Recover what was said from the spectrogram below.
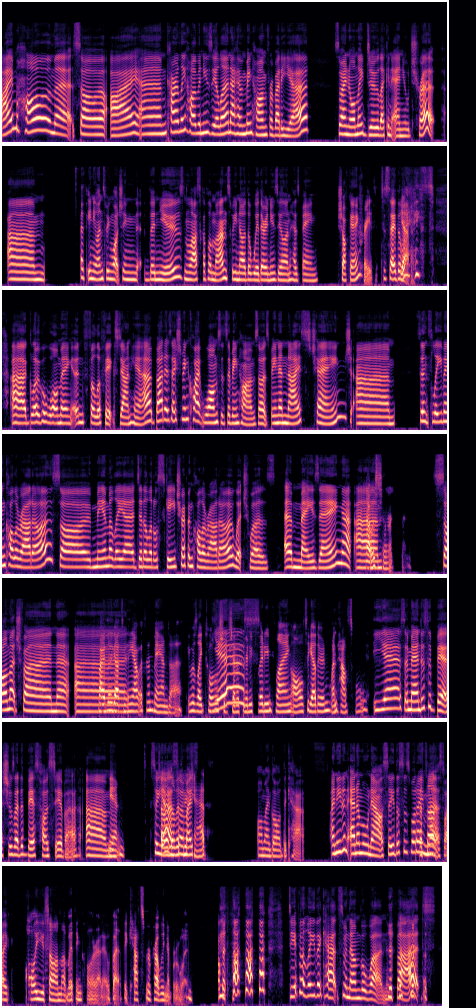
I'm home. So I am currently home in New Zealand. I haven't been home for about a year. So I normally do like an annual trip. Um, if anyone's been watching the news in the last couple of months, we know the weather in New Zealand has been shocking, Crazy. to say the Yeah. least. Uh, global warming in full effect down here, but it's actually been quite warm since I've been home. So it's been a nice change. Um, since leaving Colorado. So me and Malia did a little ski trip in Colorado, which was amazing. Um, That was fun. So much fun. Uh, Finally got to hang out with Amanda. It was like Total Ship Show, yes. floating flying all together in one household. Yes, Amanda's the best. She was like the best host ever. Um, yeah. So yeah, so my cats. oh my god, the cat. I need an animal now. See, this is what I That's not- miss. Like all you fell in love with in Colorado, but the cats were probably number one. Definitely the cats were number one, but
